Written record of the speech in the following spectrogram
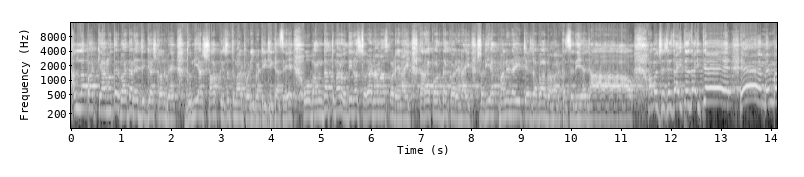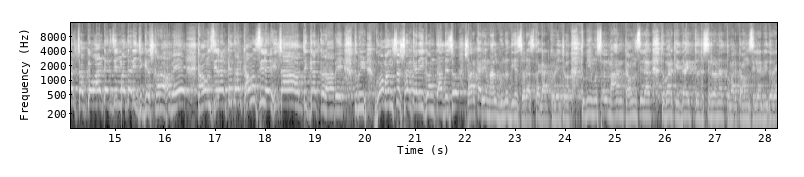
আল্লাহ পাক কেয়ামতের ময়দানে জিজ্ঞাসা করবে, দুনিয়ার সব কিছু তোমার পরিপাটি ঠিক আছে? ও বান্দা, তোমার অধীনস্থরা নামাজ পড়ে নাই, তারা পর্দা করে নাই, শরিয়াত মানে নাই এটার জবাব আমার কাছে দিয়ে যাও। অবশেষে যাইতে যাইতে, এ মেম্বার সাহেবকে ওয়ার্ডের জিম্মাদারি জিজ্ঞেস করা হবে। কাউন্সিলরকে তার কাউন্সিলের হিসাব জিজ্ঞাসা করা হবে, তুমি গোমাংস সরকারি গম তা সরকারি মালগুলো দিয়েছ, রাস্তাঘাট করেছ, তুমি মুসলমান কাউন্সিলর তোমার কি দায়িত্ব ছিল না? তোমার কাউন্সিলের ভিতরে,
